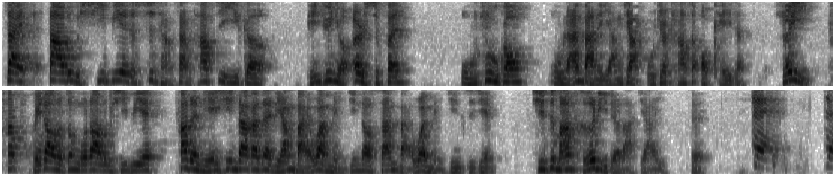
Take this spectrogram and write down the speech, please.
在大陆 CBA 的市场上，他是一个平均有二十分、五助攻、五篮板的洋将，我觉得他是 OK 的。所以他回到了中国大陆 CBA，他的年薪大概在两百万美金到三百万美金之间，其实蛮合理的啦，嘉义。对，对。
